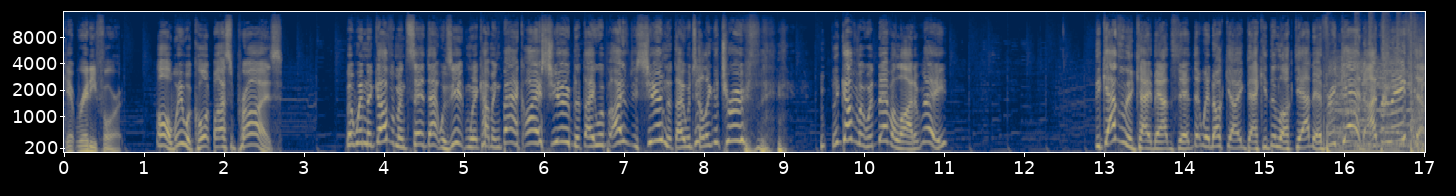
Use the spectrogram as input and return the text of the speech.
Get ready for it. Oh, we were caught by surprise. But when the government said that was it and we're coming back, I assumed that they were I assumed that they were telling the truth. the government would never lie to me. The government came out and said that we're not going back into lockdown ever again. I believed them.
